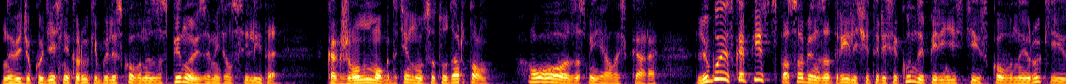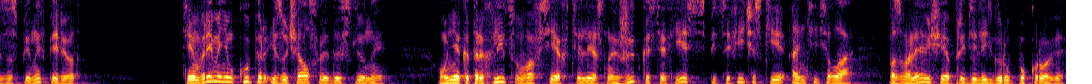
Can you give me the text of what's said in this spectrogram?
«Но ведь у кудесника руки были скованы за спиной», — заметил Селита. «Как же он мог дотянуться туда ртом?» «О», — засмеялась Кара, — Любой эскапист способен за 3 или 4 секунды перенести скованные руки из-за спины вперед. Тем временем Купер изучал следы слюны. У некоторых лиц во всех телесных жидкостях есть специфические антитела, позволяющие определить группу крови.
